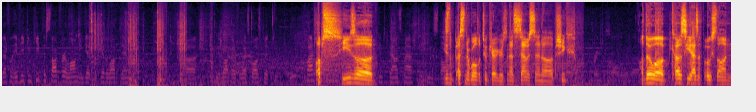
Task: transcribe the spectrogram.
Definitely, if he can keep the stock for long and get get a lot of damage, uh, it'd be a lot better for Westballz. But Plups, he's, uh. He's the best in the world with two characters, and that's Samus and uh, Sheik. Although, uh, because he hasn't focused on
